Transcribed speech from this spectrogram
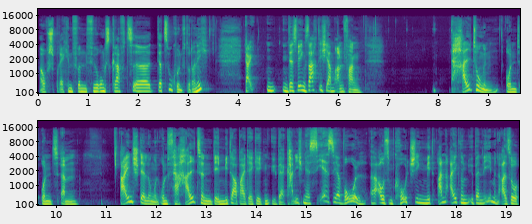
auch sprechen von Führungskraft äh, der Zukunft, oder nicht? Ja, deswegen sagte ich ja am Anfang, Haltungen und, und ähm, Einstellungen und Verhalten dem Mitarbeiter gegenüber kann ich mir sehr, sehr wohl äh, aus dem Coaching mit aneignen und übernehmen. Also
